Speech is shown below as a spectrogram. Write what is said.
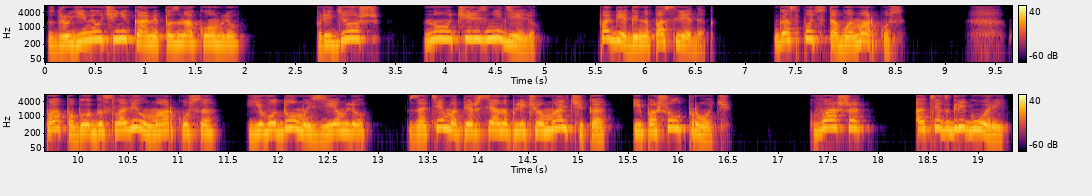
С другими учениками познакомлю. Придешь, ну, через неделю. Побегай напоследок. Господь с тобой, Маркус. Папа благословил Маркуса, его дом и землю, затем оперся на плечо мальчика и пошел прочь. «Ваша... отец Григорий,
